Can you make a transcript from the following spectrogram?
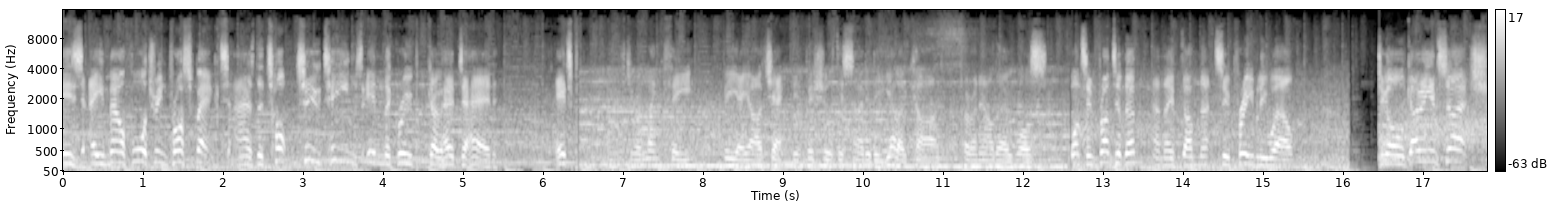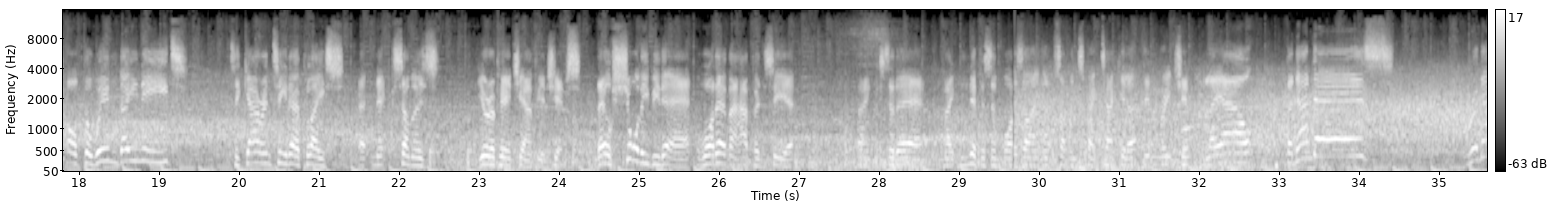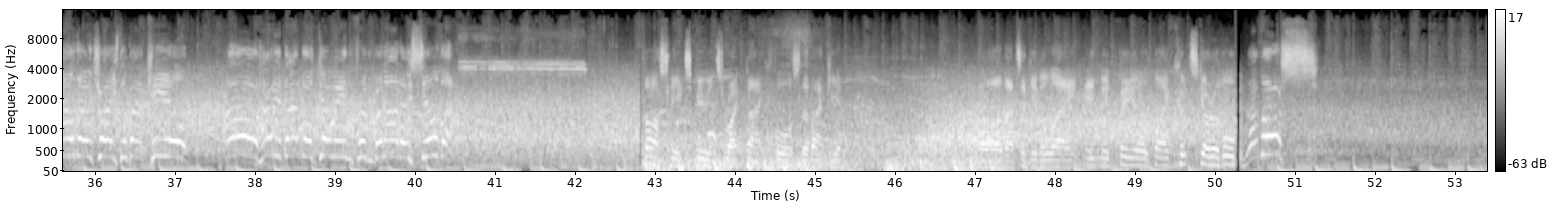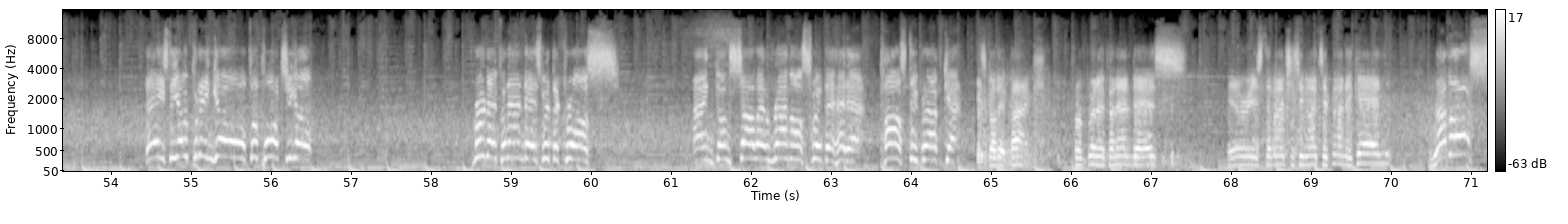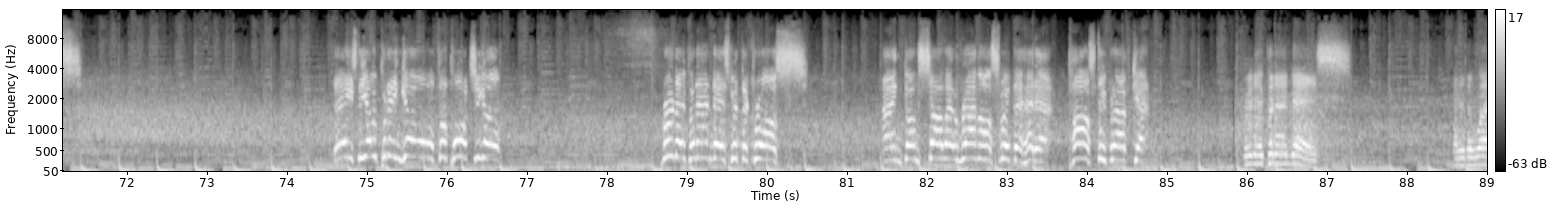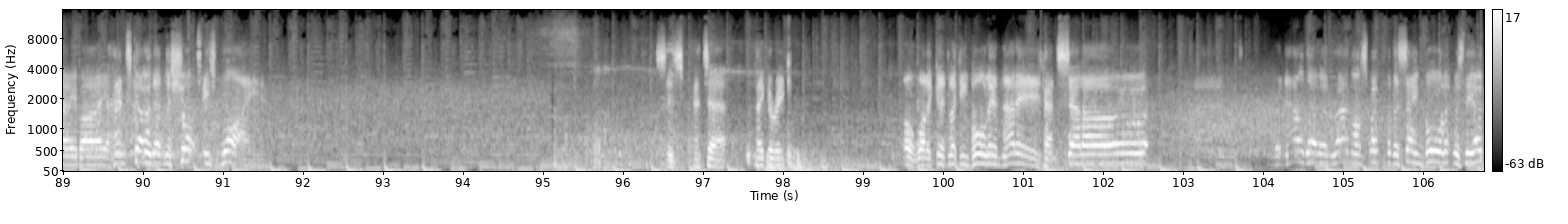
is a mouth-watering prospect as the top two teams in the group go head-to-head. It's After a lengthy VAR check, the officials decided a yellow card for Ronaldo was what's in front of them, and they've done that supremely well. Going in search of the win they need to guarantee their place at next summer's European Championships. They'll surely be there, whatever happens here, thanks to their magnificent design up something spectacular. Didn't reach him. Leão, Fernandes, Ronaldo tries the back heel. Oh, how did that not go in from Bernardo Silva? Vastly experienced right back for Slovakia. Oh, that's a giveaway in midfield by Kucka of all. Ramos! There's the opening goal for Portugal. Bruno Fernandes with the cross. And Gonçalo Ramos with the header. Past Dubravka. He's got it back from Bruno Fernandes. Here is the Manchester United man again. Ramos! There's the opening goal for Portugal. Bruno Fernandes with the cross. And Gonçalo Ramos with the header. Past Dubravka. Bruno Fernandes. Headed away by Hancko, then the shot is wide. This is Peter Pekarik. Oh, what a good looking ball in that is. Cancelo. And Ronaldo and Ramos went for the same ball. It was the.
